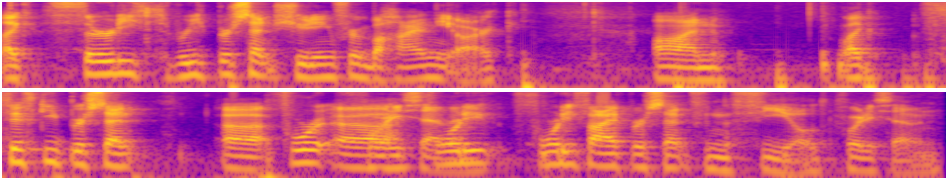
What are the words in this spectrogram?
like thirty three percent shooting from behind the arc, on like fifty percent, uh, for, uh 40, 45 percent from the field, Forty-seven.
